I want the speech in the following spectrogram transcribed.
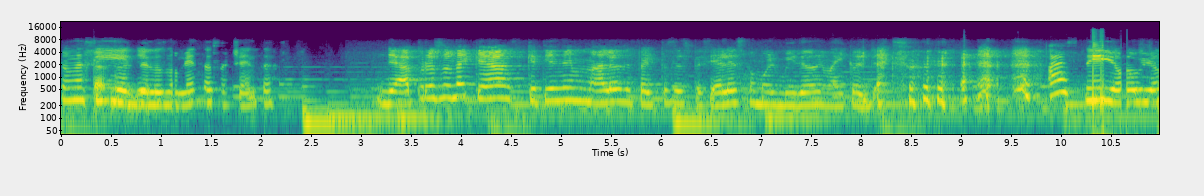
Son así de los 90 80 Ya, pero son aquellas que tienen malos efectos especiales como el video de Michael Jackson. ah, sí, obvio.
